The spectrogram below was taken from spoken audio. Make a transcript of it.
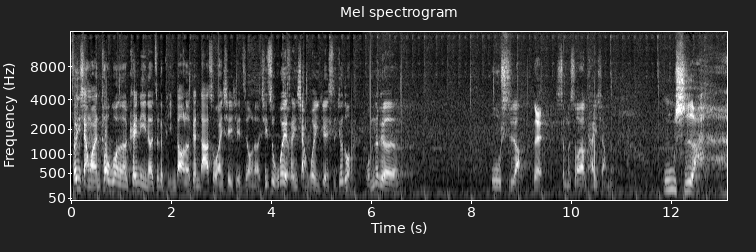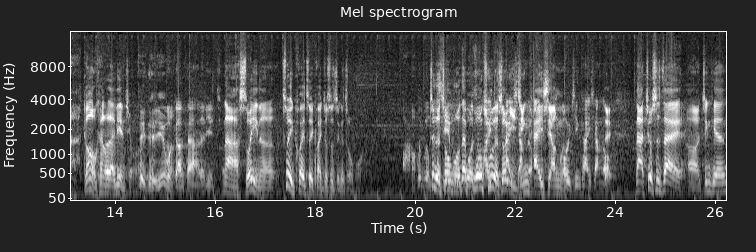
分享完，透过呢 Kenny 呢这个频道呢，跟大家说完谢谢之后呢，其实我也很想问一件事，就是说我们那个巫师啊，对，什么时候要开箱呢？巫师啊，刚刚我看到他在练球。对对，因为我刚刚看到他在练球。那所以呢，最快最快就是这个周末。啊，会不会这个周末在播出的时候已经开箱了？哦，已经开箱了。对。那就是在呃，今天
